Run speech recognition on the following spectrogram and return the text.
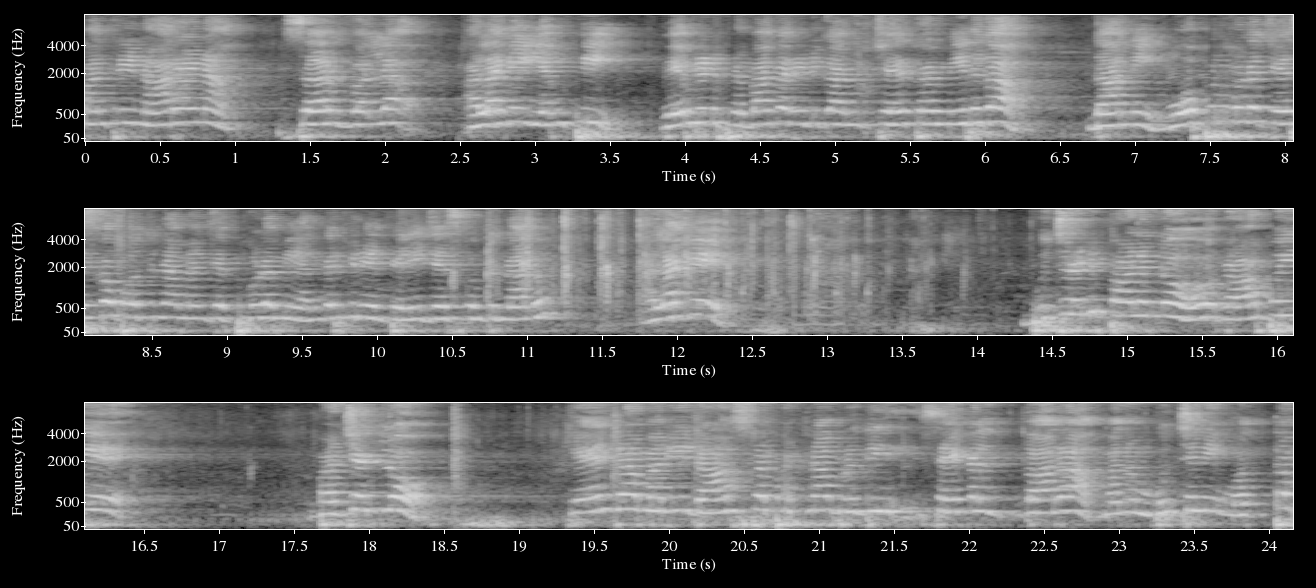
మంత్రి నారాయణ సార్ వల్ల అలాగే ఎంపీ వేమిరెడ్డి ప్రభాకర్ రెడ్డి గారి చేత మీదుగా దాన్ని ఓపెన్ కూడా చేసుకోబోతున్నామని చెప్పి కూడా మీ అందరికీ నేను తెలియజేసుకుంటున్నాను. అలాగే బుచ్చిరెడ్డిపాలెంలో రాబోయే బడ్జెట్లో కేంద్ర మరియు రాష్ట్ర పట్టణాభివృద్ధి శాఖల ద్వారా మనం బుచ్చిని మొత్తం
